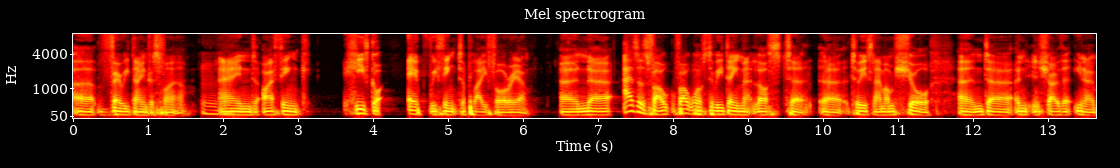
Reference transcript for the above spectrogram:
a very dangerous fighter, and I think he's got everything to play for here. And uh, as has Volk, Volk wants to redeem that loss to uh, to Islam, I'm sure, and, uh, and and show that you know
